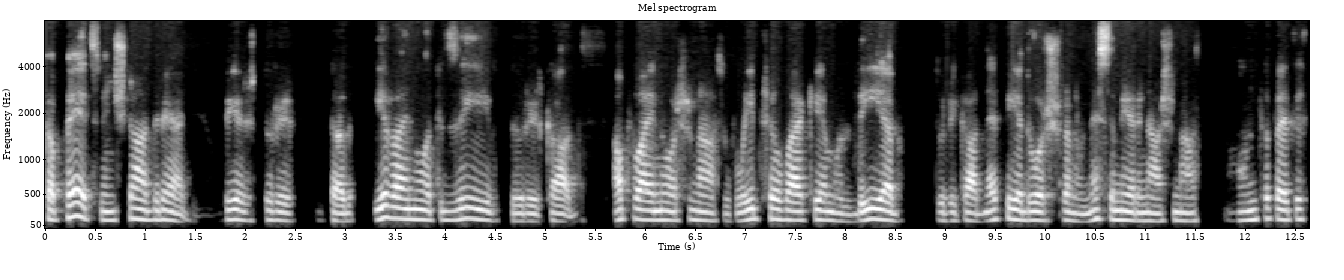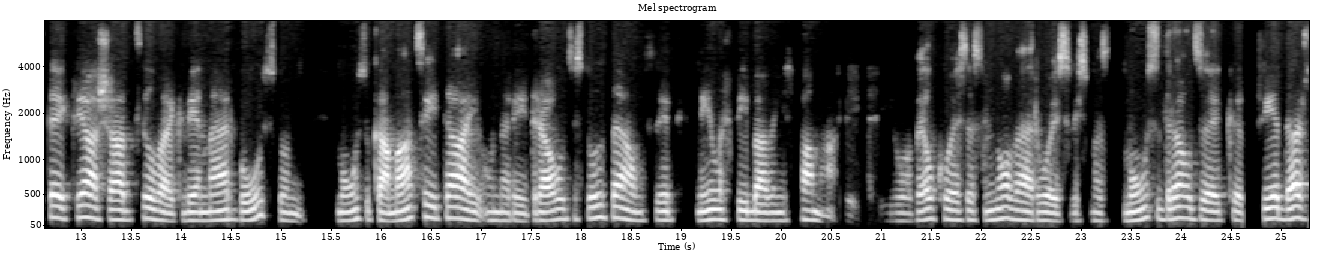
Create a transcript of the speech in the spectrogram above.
kāpēc viņš šādi reaģē. Bieži tur ir tāda ievainota dzīve, tur ir kādas apvainošanās uz līdzcilvēkiem, uz dievu, tur ir kāda nepiedošana un nesamierināšanās. Un tāpēc es teiktu, jā, šādi cilvēki vienmēr būs. Un mūsu kā mācītāji un arī draudzes uzdevums ir mīlestībā viņus pamācīt. Jo vēl ko es esmu novērojis, vismaz mūsu draudzē, ka šie daži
